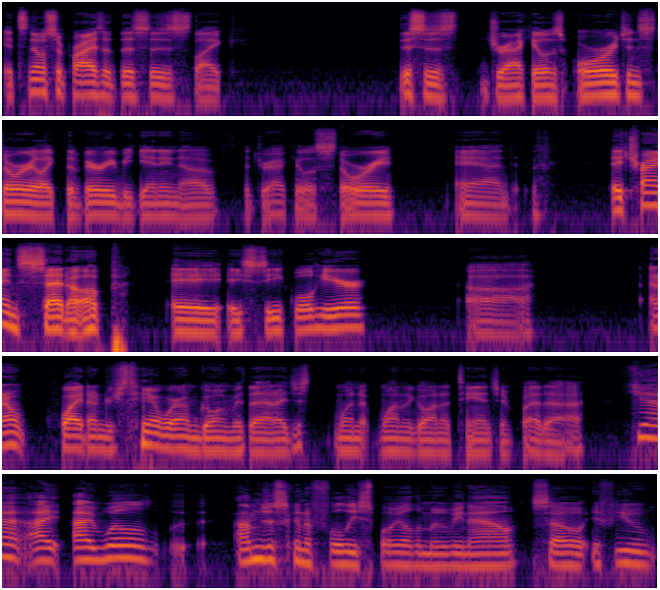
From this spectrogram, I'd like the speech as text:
It's no surprise that this is like this is Dracula's origin story, like the very beginning of the Dracula story. And they try and set up a a sequel here. Uh, I don't quite understand where I'm going with that. I just want want to go on a tangent, but uh, Yeah, I I will. I'm just gonna fully spoil the movie now. So if you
